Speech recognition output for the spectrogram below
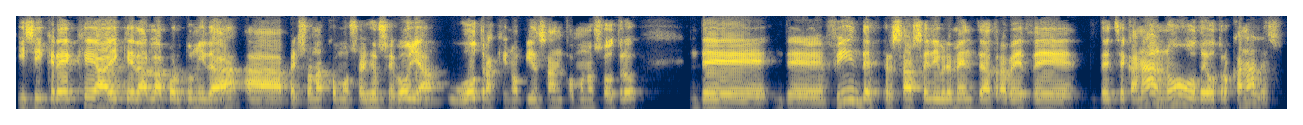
y si crees que hay que dar la oportunidad a personas como Sergio Cebolla u otras que no piensan como nosotros de, en fin, de expresarse libremente a través de, este canal, ¿no? O de otros canales.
